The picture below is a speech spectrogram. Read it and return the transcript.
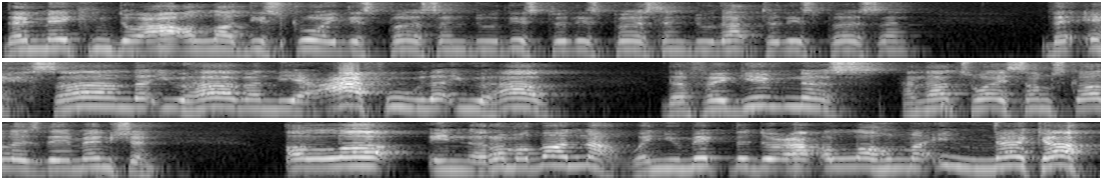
than making dua Allah destroy this person, do this to this person, do that to this person the ihsan that you have and the afu that you have, the forgiveness. And that's why some scholars they mention Allah in Ramadan now, when you make the dua, Allahumma innaka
